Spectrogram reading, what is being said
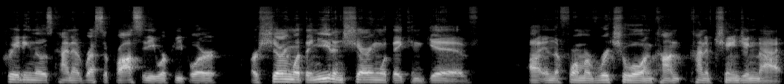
creating those kind of reciprocity where people are are sharing what they need and sharing what they can give uh, in the form of ritual and con- kind of changing that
